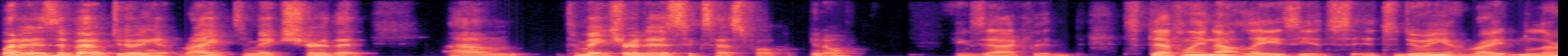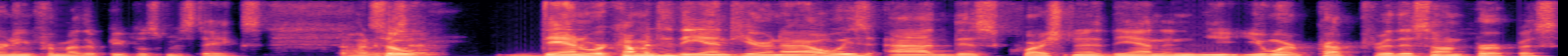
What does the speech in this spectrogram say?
But it is about doing it right to make sure that um, to make sure it is successful. You know. Exactly. It's definitely not lazy. It's it's doing it right and learning from other people's mistakes. 100%. So. Dan, we're coming to the end here, and I always add this question at the end, and you, you weren't prepped for this on purpose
